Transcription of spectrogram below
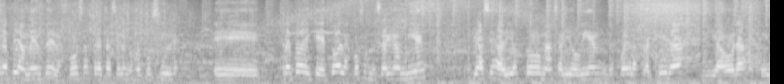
rápidamente de las cosas, trata de hacer lo mejor posible. Eh, trato de que todas las cosas me salgan bien Gracias a Dios todo me ha salido bien después de la fractura y ahora estoy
